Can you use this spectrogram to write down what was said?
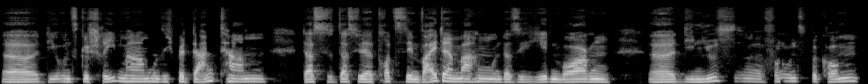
äh, die uns geschrieben haben und sich bedankt haben, dass, dass wir trotzdem weitermachen und dass sie jeden Morgen äh, die News äh, von uns bekommen.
